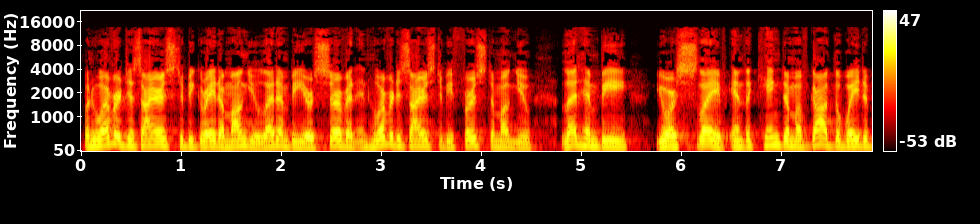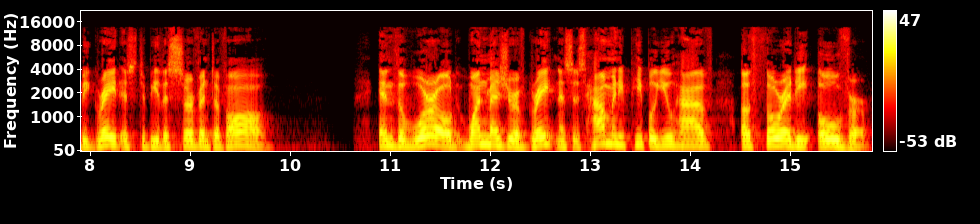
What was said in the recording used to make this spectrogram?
But whoever desires to be great among you, let him be your servant. And whoever desires to be first among you, let him be your slave. In the kingdom of God, the way to be great is to be the servant of all. In the world, one measure of greatness is how many people you have authority over,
